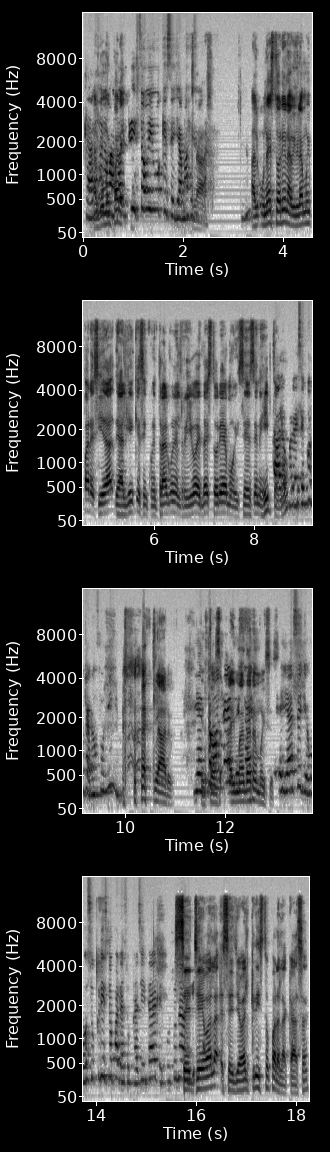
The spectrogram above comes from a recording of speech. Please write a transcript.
Claro, se lo mandó el Cristo vivo que se llama Jesús. Claro. Una historia en la Biblia muy parecida de alguien que se encuentra algo en el río es la historia de Moisés en Egipto. Claro, por ahí se encontraron su niño. claro. Y entonces, ahí mandan a Moisés. Ella se llevó su Cristo para su casita, se puso una se lleva, se lleva el Cristo para la casa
